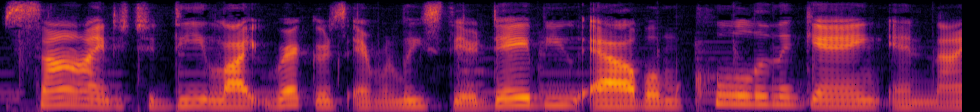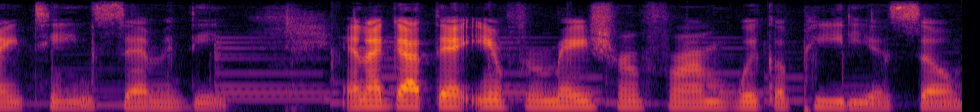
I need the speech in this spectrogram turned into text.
signed to De-Lite Records and released their debut album, Kool and the Gang, in 1970. And I got that information from Wikipedia. So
